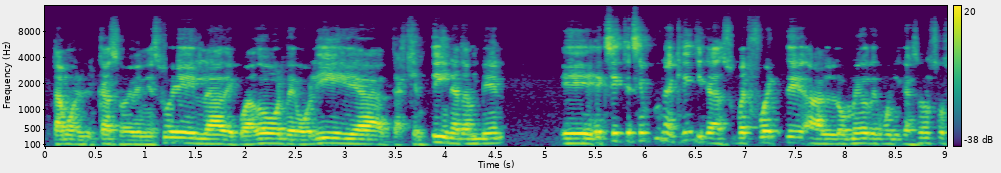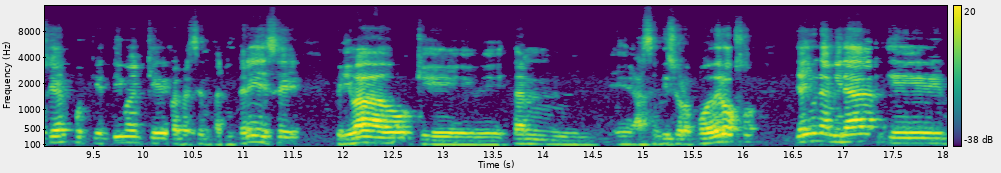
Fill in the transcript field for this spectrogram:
estamos en el caso de Venezuela, de Ecuador, de Bolivia, de Argentina también, eh, existe siempre una crítica súper fuerte a los medios de comunicación social porque estiman que representan intereses privados, que están eh, a servicio de los poderosos, y hay una mirada eh,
